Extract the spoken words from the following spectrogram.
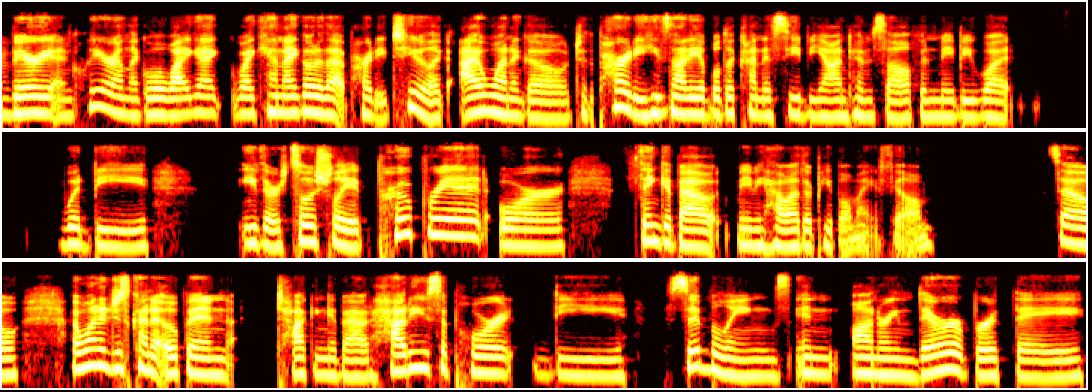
very unclear on like, well, why why can't I go to that party too? Like, I want to go to the party. He's not able to kind of see beyond himself and maybe what would be either socially appropriate or think about maybe how other people might feel. So I want to just kind of open talking about how do you support the siblings in honoring their birthday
